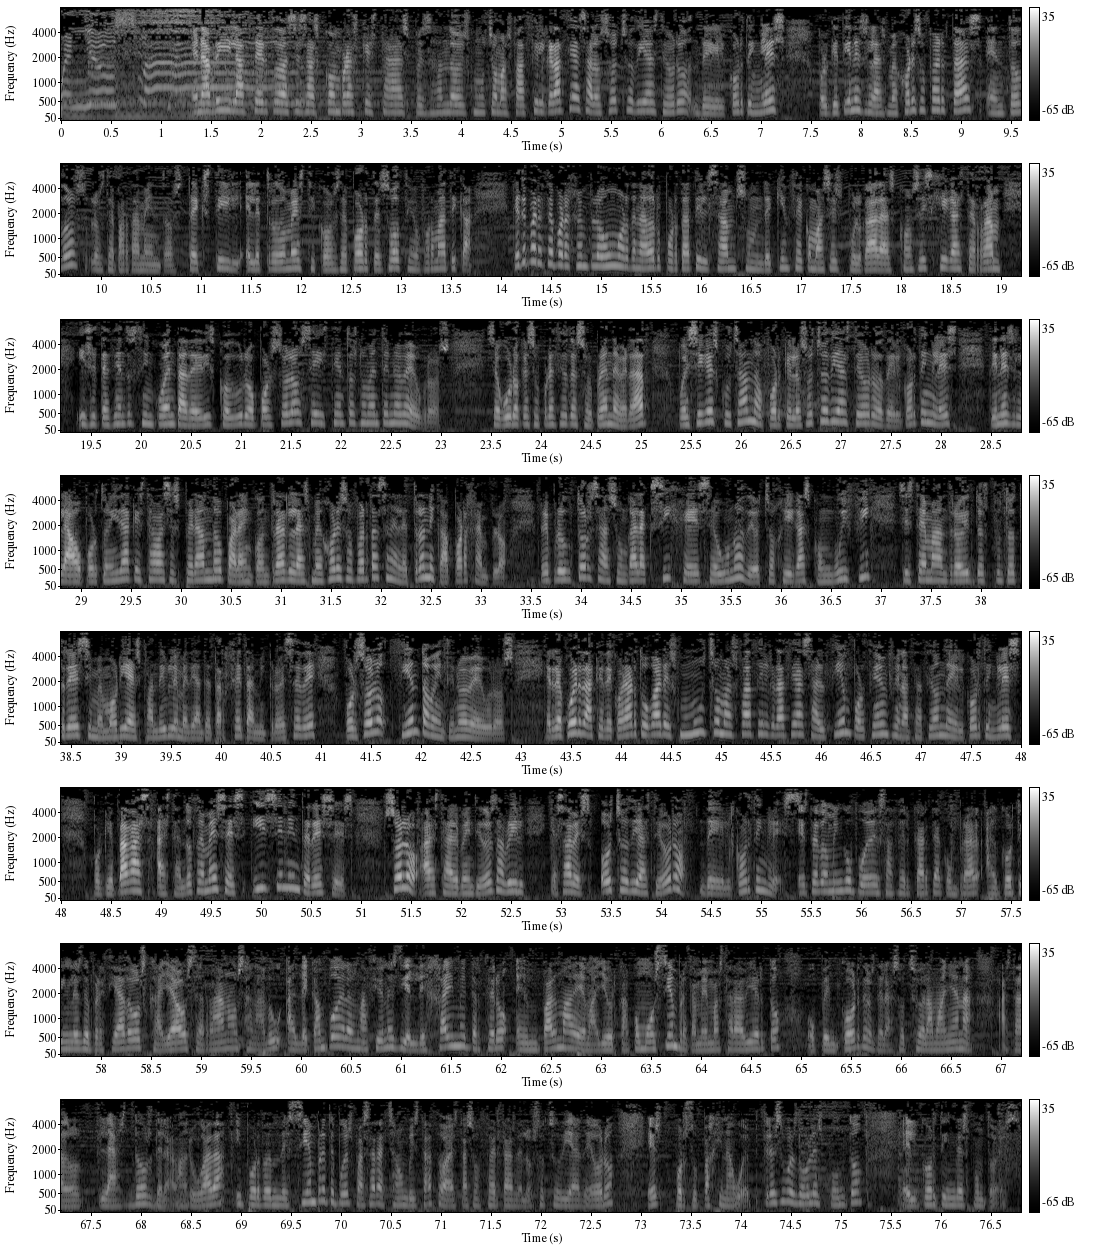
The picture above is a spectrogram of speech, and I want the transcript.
when you smile. En abril hacer todas esas compras que estás pensando es mucho más fácil gracias a los ocho días de oro del corte inglés porque tienes las mejores ofertas en todos los departamentos. Textil, electrodomésticos, deportes, ocio, informática. ¿Qué te parece, por ejemplo, un ordenador portátil Samsung de 15,6 pulgadas con 6 GB de RAM y 750 de disco duro por solo 699 euros? Seguro que su precio te sorprende, ¿verdad? Pues sigue escuchando porque los ocho días de oro del corte inglés tienes la oportunidad que estabas esperando para encontrar la las mejores ofertas en electrónica. Por ejemplo, reproductor Samsung Galaxy GS1 de 8 GB con Wi-Fi, sistema Android 2.3 y memoria expandible mediante tarjeta microSD por solo 129 euros. Y recuerda que decorar tu hogar es mucho más fácil gracias al 100% financiación del corte inglés, porque pagas hasta en 12 meses y sin intereses. Solo hasta el 22 de abril, ya sabes, 8 días de oro del corte inglés. Este domingo puedes acercarte a comprar al corte inglés de Preciados, Callao, Serrano, Sanadú, al de Campo de las Naciones y el de Jaime III en Palma de Mallorca. Como siempre, también va a estar abierto OpenCore desde las 8 de la mañana hasta las 2 de la madrugada y por donde siempre te puedes pasar a echar un vistazo a estas ofertas de los 8 días de oro es por su página web www.elcorteingles.es.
